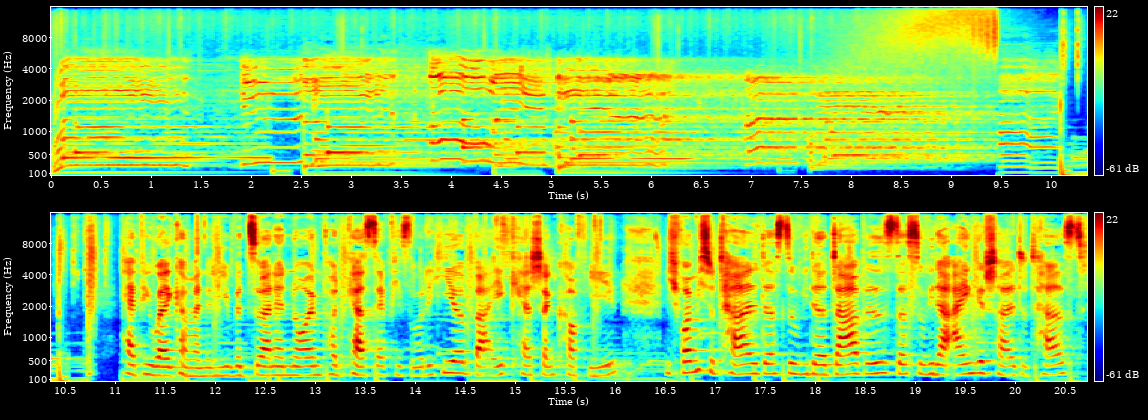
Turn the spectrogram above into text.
Happy Welcome, meine Liebe, zu einer neuen Podcast-Episode hier bei Cash and Coffee. Ich freue mich total, dass du wieder da bist, dass du wieder eingeschaltet hast.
